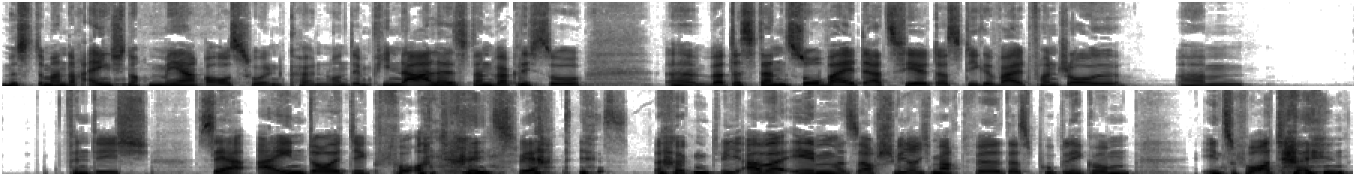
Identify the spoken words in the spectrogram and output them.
müsste man doch eigentlich noch mehr rausholen können. Und im Finale ist dann wirklich so, äh, wird es dann so weit erzählt, dass die Gewalt von Joel, ähm, finde ich, sehr eindeutig verurteilenswert ist irgendwie, aber eben es auch schwierig macht für das Publikum, ihn zu verurteilen.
